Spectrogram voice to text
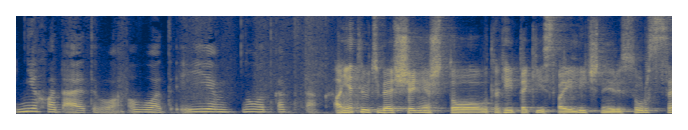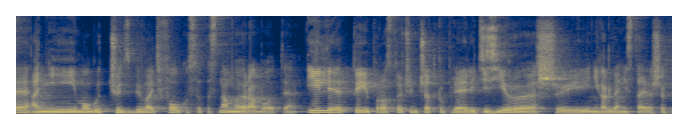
не хватает его. Вот. И, ну, вот как-то так. А нет ли у тебя ощущения, что вот какие-то такие свои личные ресурсы, они могут чуть сбивать фокус от основной работы? Или ты просто очень четко приоритизируешь и никогда не ставишь их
